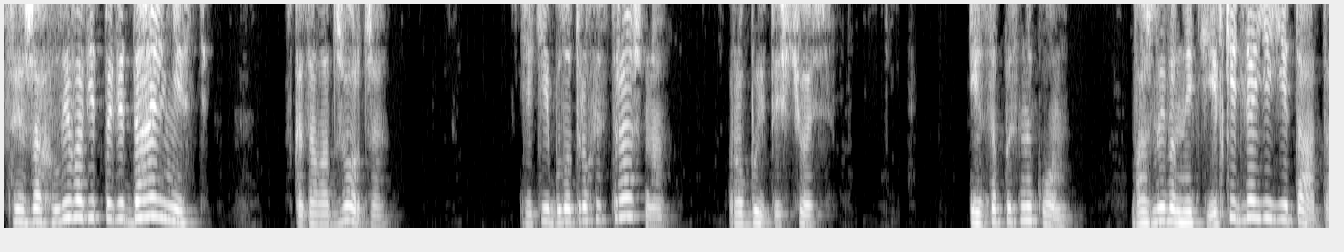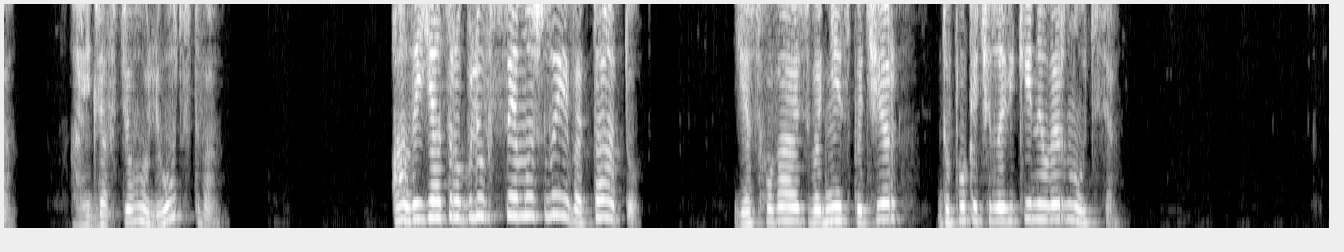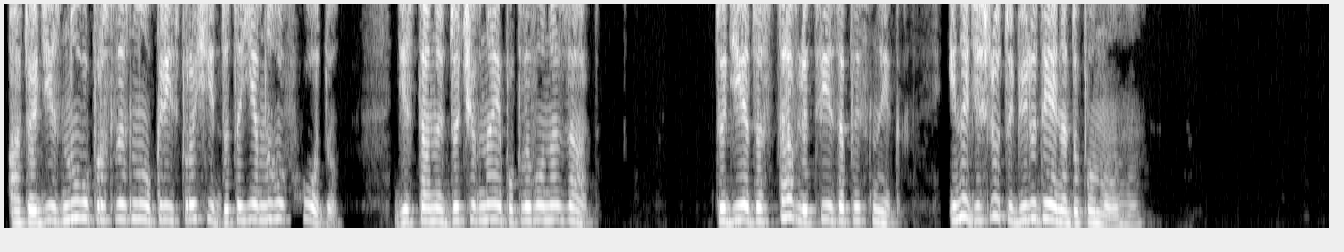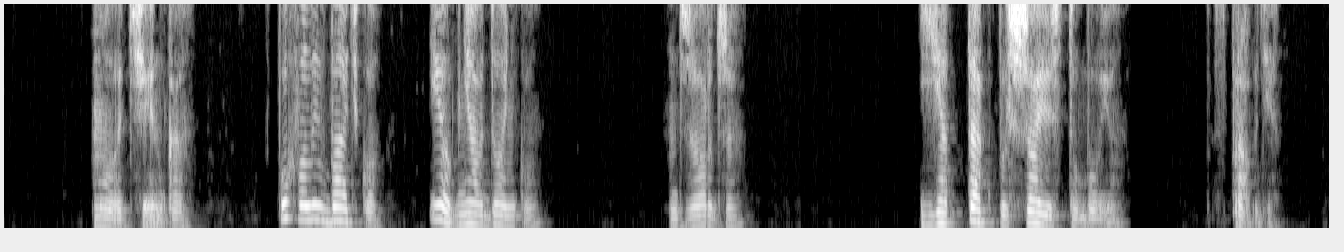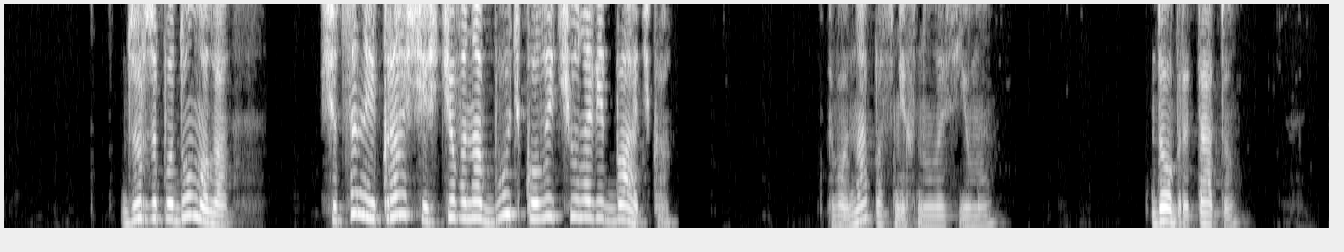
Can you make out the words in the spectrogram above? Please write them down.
Це жахлива відповідальність, сказала Джорджа, якій було трохи страшно робити щось із записником, важливим не тільки для її тата, а й для всього людства. Але я зроблю все можливе, тату. Я сховаюсь в одній з печер, допоки чоловіки не вернуться. А тоді знову прослизну крізь прохід до таємного входу, дістанусь до човна і попливу назад. Тоді я доставлю твій записник і надішлю тобі людей на допомогу. Молодчинка, похвалив батько і обняв доньку. Джорджа, я так пишаюсь тобою. Справді. Джорджа подумала, що це найкраще, що вона будь-коли чула від батька. Вона посміхнулась йому. Добре, тато.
